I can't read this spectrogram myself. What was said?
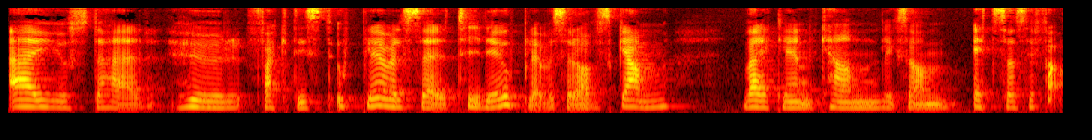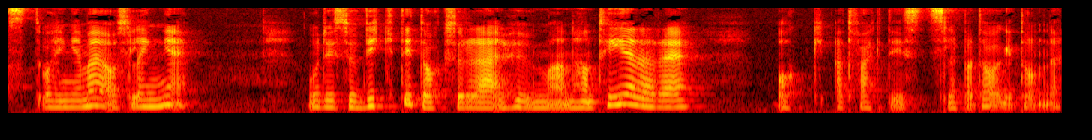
är just det här hur faktiskt upplevelser, tidiga upplevelser av skam verkligen kan liksom etsa sig fast och hänga med oss länge. Och det är så viktigt också det där hur man hanterar det och att faktiskt släppa taget om det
